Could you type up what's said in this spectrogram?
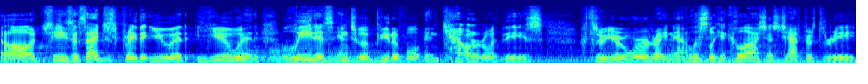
Oh, Jesus, I just pray that you would, you would lead us into a beautiful encounter with these through your word right now. Let's look at Colossians chapter 3,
